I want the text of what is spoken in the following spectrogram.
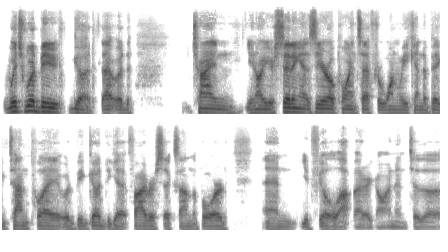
which would be good. That would try and you know you're sitting at zero points after one weekend of Big Ten play. It would be good to get five or six on the board, and you'd feel a lot better going into the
